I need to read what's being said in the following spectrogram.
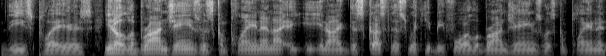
These players, you know, LeBron James was complaining. I, you know, I discussed this with you before. LeBron James was complaining,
